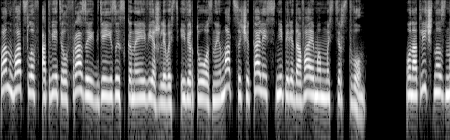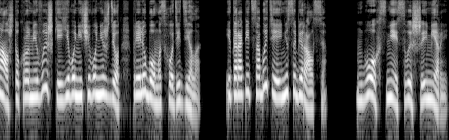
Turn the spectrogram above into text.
Пан Вацлав ответил фразой, где изысканная вежливость и виртуозный мат сочетались с непередаваемым мастерством. Он отлично знал, что кроме вышки его ничего не ждет при любом исходе дела. И торопить события не собирался. Бог с ней с высшей мерой.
